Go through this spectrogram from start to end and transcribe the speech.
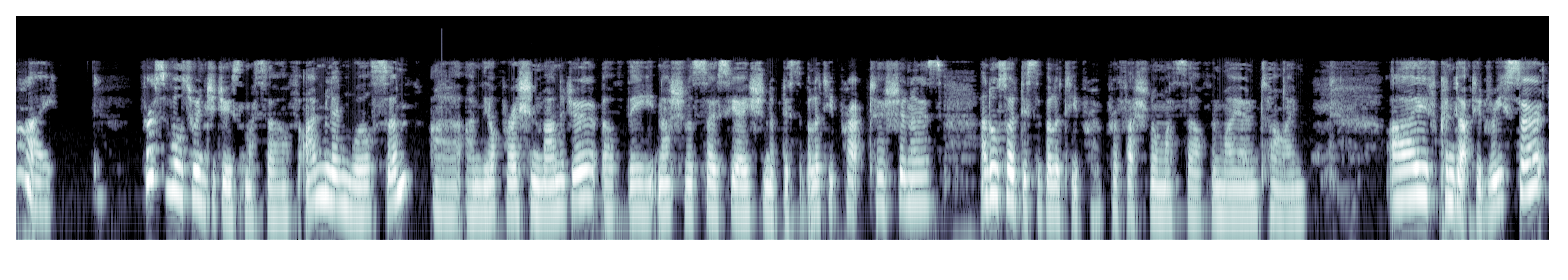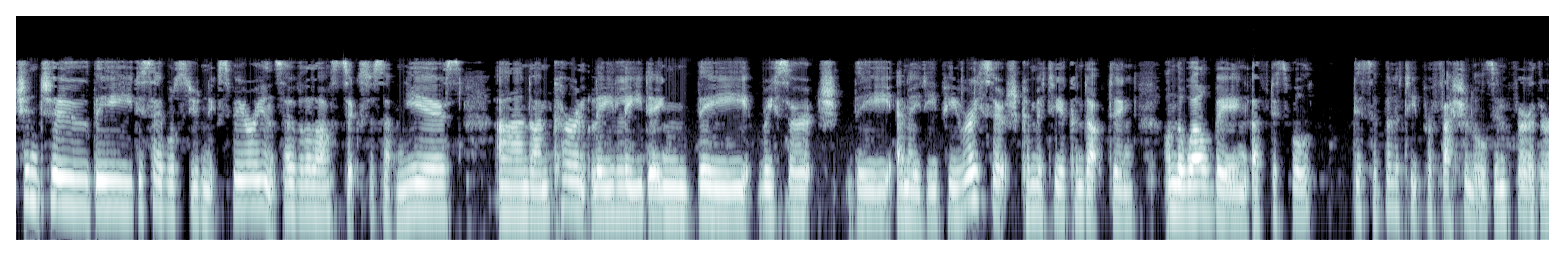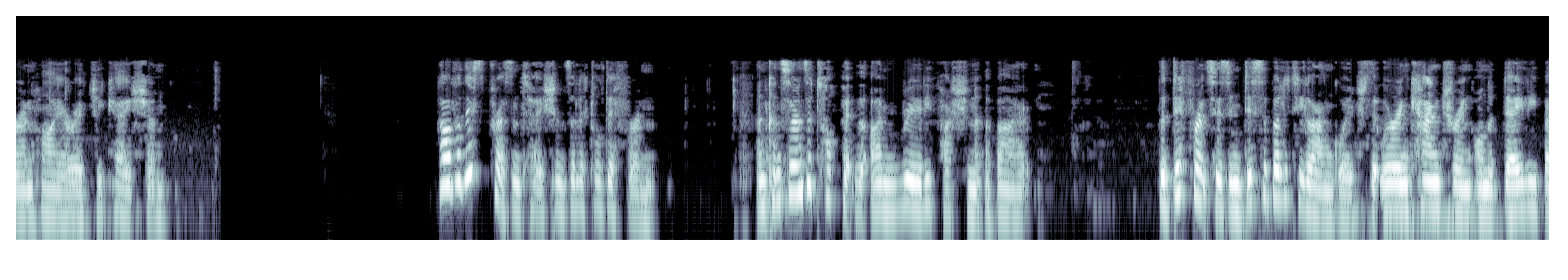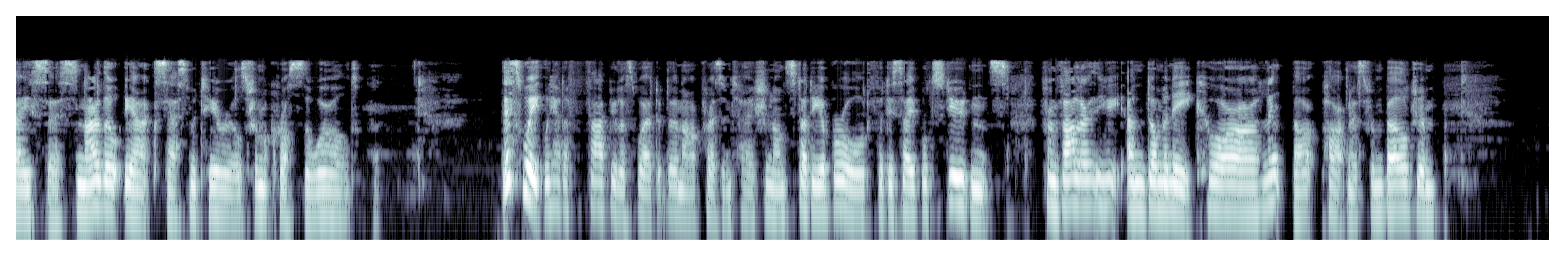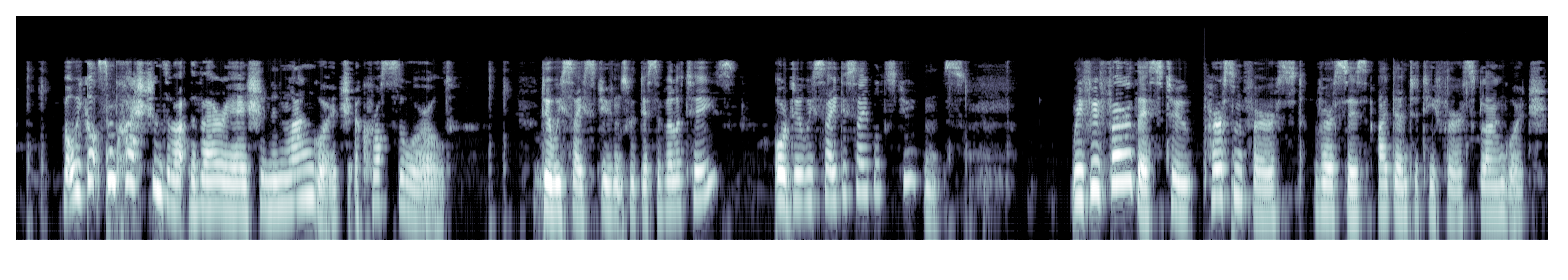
Hi. First of all, to introduce myself, I'm Lynn Wilson. Uh, I'm the Operation Manager of the National Association of Disability Practitioners and also a disability pro professional myself in my own time. I've conducted research into the disabled student experience over the last six to seven years, and I'm currently leading the research the NADP Research Committee are conducting on the well-being of disabled disability professionals in further and higher education. However, this presentation is a little different and concerns a topic that I'm really passionate about the differences in disability language that we're encountering on a daily basis now that we access materials from across the world. This week we had a fabulous webinar presentation on study abroad for disabled students from Valerie and Dominique, who are our link partners from Belgium. But we got some questions about the variation in language across the world. Do we say students with disabilities or do we say disabled students? We refer this to person first versus identity first language.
